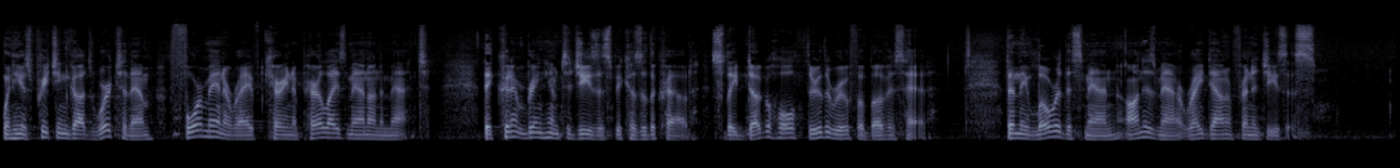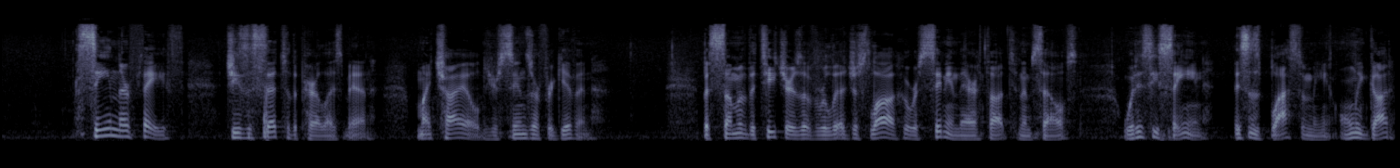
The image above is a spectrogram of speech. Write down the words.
When he was preaching God's word to them, four men arrived carrying a paralyzed man on a mat. They couldn't bring him to Jesus because of the crowd, so they dug a hole through the roof above his head. Then they lowered this man on his mat right down in front of Jesus. Seeing their faith, Jesus said to the paralyzed man, My child, your sins are forgiven. But some of the teachers of religious law who were sitting there thought to themselves, What is he saying? This is blasphemy. Only God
